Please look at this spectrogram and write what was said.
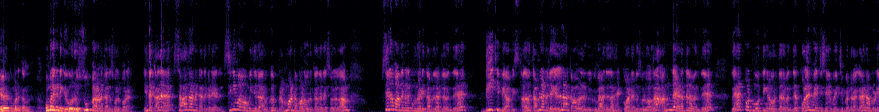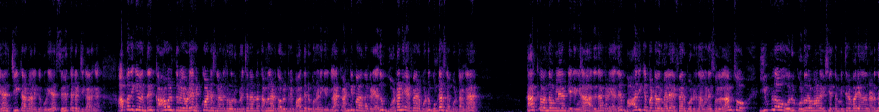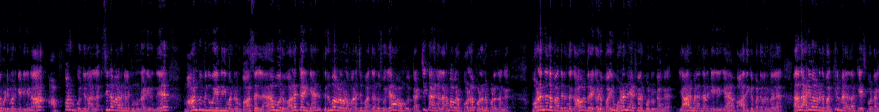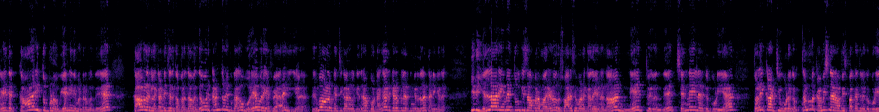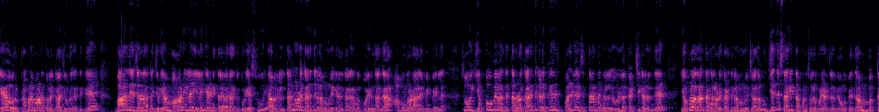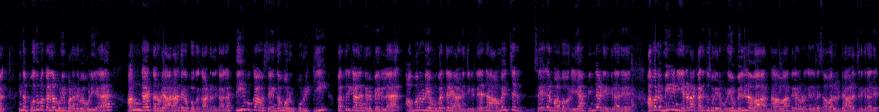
எல்லோருக்கும் வணக்கம். உங்களுக்கு இன்னைக்கு ஒரு சூப்பரான கதை சொல்ல போறேன். இந்த கதை சாதாரண கதை கிடையாது. சினிமாவை மிஞ்சினாருக்கு பிரம்மாண்டமான ஒரு கதைனே சொல்லலாம். சில மாதங்களுக்கு முன்னாடி தமிழ்நாட்டுல வந்து டிஜிபி ஆபீஸ் அதாவது தமிழ்நாட்டில் எல்லா காவலர்களுக்குமே அதுதான் ஹெட் குவார்டர்னு சொல்லுவாங்க. அந்த இடத்துல வந்து ஏர்போர்ட் மூர்த்திங்கிற ஒருத்தர் வந்து கொலை முயற்சி செய்ய முயற்சி பண்றாங்க. நம்மளுடைய சீட்டான்னு அழைக்கக்கூடிய சிறுத்தை கட்சிக்காரங்க. அப்போதைக்கு வந்து காவல்துறையோட ஹெட் குவார்டர்ஸ்ல நடக்கிற ஒரு பிரச்சனை தமிழ்நாடு காவல்துறை பார்த்துட்டு இருக்கும்னு நினைக்கிறீங்களா? கண்டிப்பா அதான் கிடையாது. உடனே எஃப்ஐஆர் போட்டு குண்டாஸ்ல போட்டாங்க. தாக்க வந்தவங்களேன்னு கேக்குறீங்கன்னா அதுதான் கிடையாது. பாதிக்கப்பட்டவர் மேல எஃப்ஐஆர் போட்டிருந்தாங்கன்னு சொல்லலாம். சோ இவ்வளவு ஒரு கொடூரமான விஷயத்தை மிஞ்சுற மாதிரி ஏதாவது நடந்த முடியுமான்னு கேட்டீங்கன்னா அப்புறம் கொஞ்ச நாள்ல சில வாரங்களுக்கு முன்னாடி வந்து மாண்புமிகு உயர்நீதிமன்றம் வாசல்ல ஒரு வழக்கறிஞர் திருமாவளவனை மறைச்சு பார்த்தாருன்னு சொல்லி அவங்க கட்சிக்காரங்க எல்லாரும் அவரை பொல பொலன்னு பொழந்தாங்க பொழந்ததை பார்த்துட்டு இருந்த காவல்துறை கடுப்பாயி உடனே எஃப்ஐஆர் போட்டு விட்டாங்க. யார் மேல தானே கேக்குறீங்க? பாதிக்கப்பட்டவர் மேல. அதாவது அடிவாங்க அந்த வக்கீல் மேல தான் கேஸ் போட்டாங்க. இதை காரி துப்புன உயர்நீதிமன்றம் வந்து காவலர்களை கண்டிச்சதுக்கு அப்புறம் தான் வந்து ஒரு கண் துடைப்புக்காக ஒரே ஒரு எஃப்ஐஆர் திருமாவளவன் கட்சிக்காரங்களுக்கு எதிராக போட்டாங்க. அது கிடப்பில் இருக்குங்கிறதுலாம் தனி கதை. இது எல்லாரையுமே தூக்கி சாப்பிடுற மாதிரியான ஒரு சுவாரஸ்யமான கதை என்னன்னா நேற்று வந்து சென்னையில இருக்கக்கூடிய தொலைக்காட்சி ஊடகம். நம்ம கமிஷனர் ஆபீஸ் பக்கத்தில் இருக்கக்கூடிய ஒரு பிரபலமான தொலைக்காட்சி ஊடகத்துக்கு பாரதிய ஜனதா கட்சியுடைய மாநில இளைஞரணி தலைவராக இருக்கக்கூடிய சூர்யா அவர்கள் தன்னோட கருத்துக்களை முன்வைக்கிறதுக்காக அங்க போயிருந்தாங்க. அவங்களோட அழைப்பின் பேர்ல. சோ எப்பவுமே வந்து தன்னோட கருத்துக்களுக்கு பல்வேறு சித்தாந்தங்கள் உள்ள கட்சிகள் வந்து எவ்வளவுதான் தங்களோட கருத்துக்களை முன்வச்சாலும் எது சரி தப்புன்னு சொல்லக்கூடிய இடத்துல இருக்கவங்க பேர் தான் மக்கள். இந்த பொதுமக்கள் தான் முடிவு பண்ணணுமே ஒழிய அங்க தன்னுடைய அராஜக போக்க காட்டுறதுக்காக திமுகவை சேர்ந்த ஒரு பொறுக்கி பத்திரிகையாளங்கிற பேர்ல அவருடைய முகத்திலே அணிஞ்சுக்கிட்டு தான் அமைச்சர் சேகர் பாபு அவர்கள் ஏன் பின்னாடி இருக்கிறாரு? அவரை மீறி நீ என்னடா கருத்து சொல்லிட முடியும்? வெளில வா. நான் வாத்துக்கிறவனுக்கு சவால் விட்டு அழைச்சிருக்கிறாரு.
